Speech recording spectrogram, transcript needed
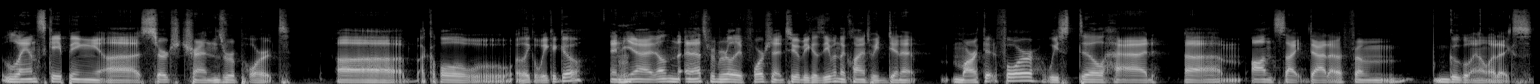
landscaping uh, search trends report uh, a couple like a week ago, and mm-hmm. yeah, and that's been really fortunate too because even the clients we didn't market for, we still had um, on-site data from Google Analytics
